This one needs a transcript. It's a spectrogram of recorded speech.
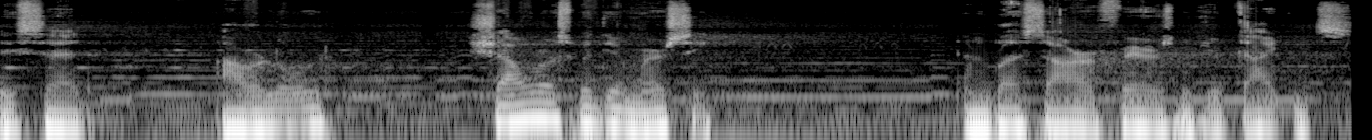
they said, Our Lord, shower us with your mercy, and bless our affairs with your guidance.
